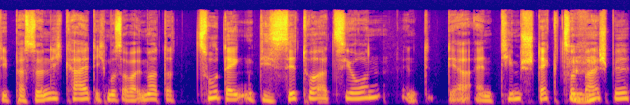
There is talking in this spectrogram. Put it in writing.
die Persönlichkeit, ich muss aber immer dazu denken, die Situation, in der ein Team steckt zum mhm. Beispiel.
